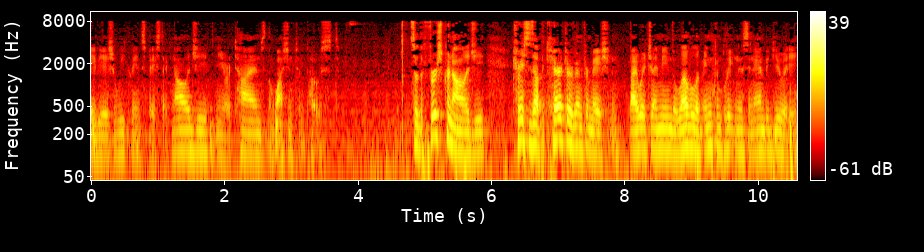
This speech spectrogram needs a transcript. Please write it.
Aviation Weekly and Space Technology, the New York Times, and the Washington Post. So the first chronology traces out the character of information, by which I mean the level of incompleteness and ambiguity,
